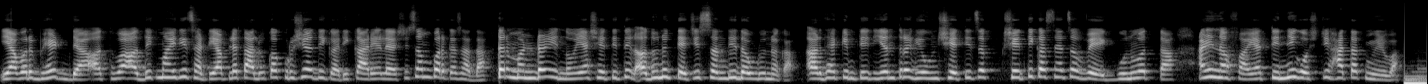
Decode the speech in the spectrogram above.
यावर भेट द्या अथवा अधिक माहितीसाठी आपल्या तालुका कृषी अधिकारी कार्यालयाशी संपर्क साधा. तर मंडळींनो या शेतीतील आधुनिकतेची संधी दवडू नका. अर्ध्या किमतीत यंत्र घेऊन शेतीचं शेती कसण्याचा वेग गुणवत्ता आणि नफा या तिन्ही गोष्टी हातात मेरवा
